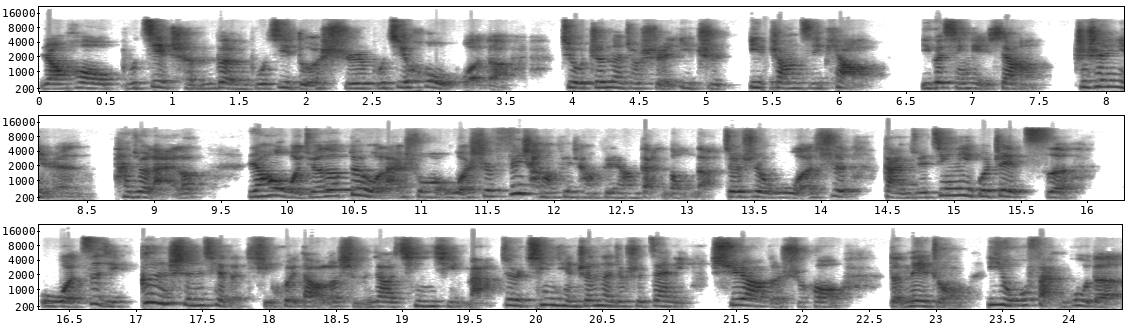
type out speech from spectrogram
然后不计成本、不计得失、不计后果的，就真的就是一只一张机票、一个行李箱，只身一人他就来了。然后我觉得对我来说，我是非常非常非常感动的，就是我是感觉经历过这次，我自己更深切的体会到了什么叫亲情吧，就是亲情真的就是在你需要的时候的那种义无反顾的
